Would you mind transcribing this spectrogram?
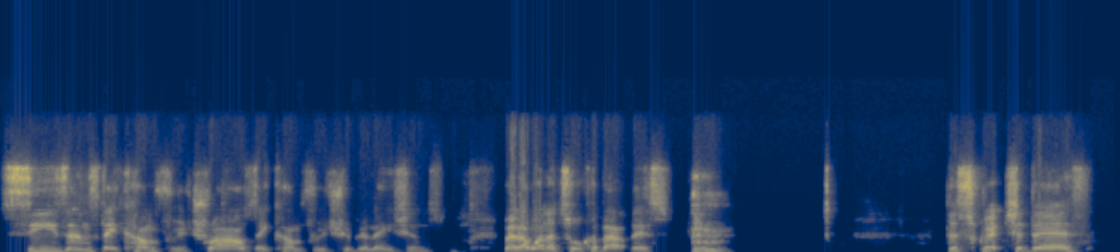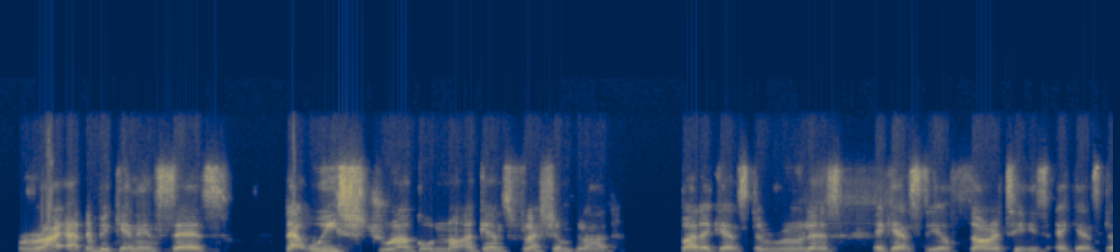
seasons, they come through trials, they come through tribulations. But I want to talk about this. the scripture there, right at the beginning, says that we struggle not against flesh and blood, but against the rulers, against the authorities, against the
